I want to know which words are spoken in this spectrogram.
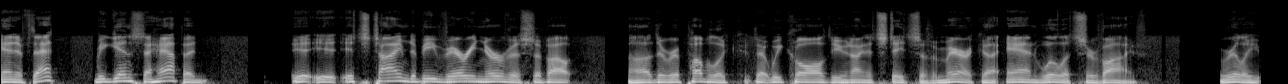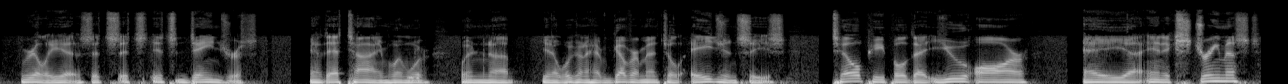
And if that begins to happen, it, it, it's time to be very nervous about uh, the republic that we call the United States of America, and will it survive? Really, really is. It's it's it's dangerous at that time when we're when uh, you know we're going to have governmental agencies tell people that you are a uh, an extremist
